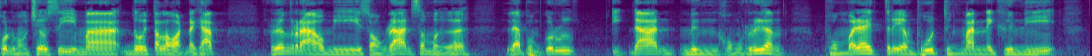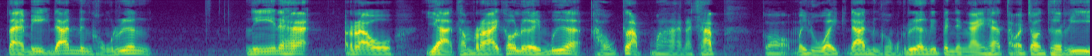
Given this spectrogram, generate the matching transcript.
คนของเชลซีมาโดยตลอดนะครับ เรื่องราวมีสองด้านเสมอ และผมก็รู้อีกด้านหนึ่งของเรื่อง ผมไม่ได้เตรียมพูดถึงมันในคืนนี้ แต่มีอีกด้านหนึ่งของเรื่องนี้นะฮะเราอย่าทำร้ายเขาเลยเมื่อเขากลับมานะครับ ก็ไม่รู้ว่าอีกด้านหนึ่งของเรื่องนี่เป็นยังไงฮะแต่ว่าจอห์นเทอร์รี่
